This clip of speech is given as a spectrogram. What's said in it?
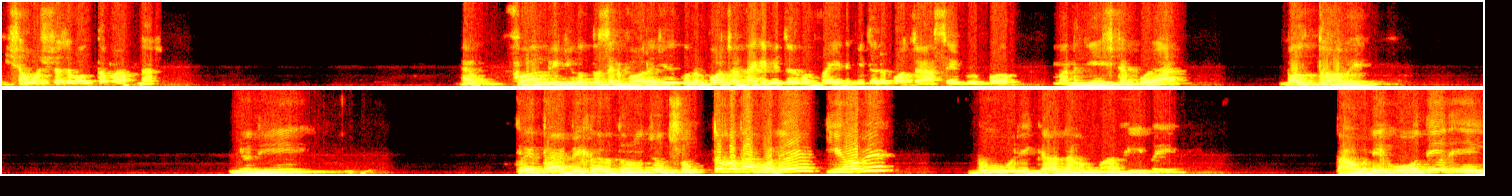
কি সমস্যা আছে বলতে হবে আপনার? হ্যাঁ, ফল বিক্রি করতেছেন ফলে যদি কোনো পচা থাকে ভিতরে বলতে এটা ভিতরে পচা আছে মানে জিনিসটা পুরা বলতে হবে। যদি ক্রেতা বিক্রেতা দুজন সত্য কথা বলে কি হবে? বুরিকা লাহুমা ফি তাহলে ওদের এই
